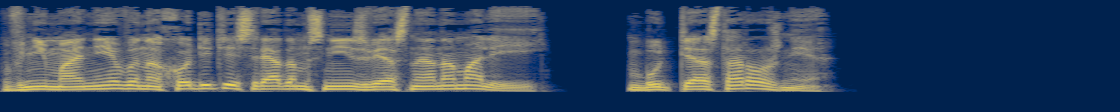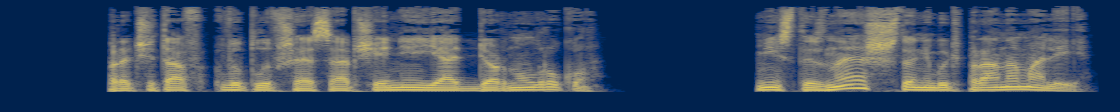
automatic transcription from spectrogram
«Внимание, вы находитесь рядом с неизвестной аномалией. Будьте осторожнее». Прочитав выплывшее сообщение, я отдернул руку. «Мисс, ты знаешь что-нибудь про аномалии?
